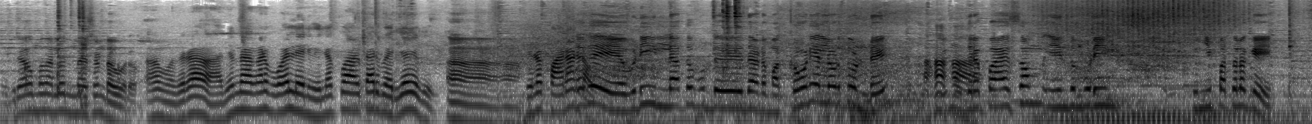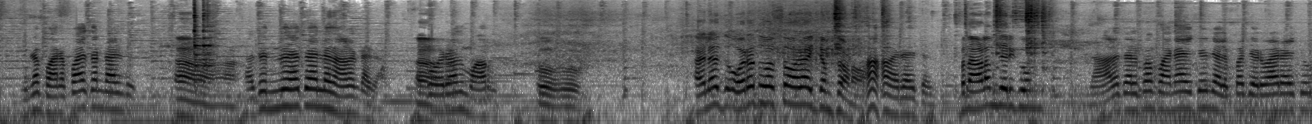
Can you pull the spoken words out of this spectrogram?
മുതിരാകുമ്പോ നല്ല ഉന്മേഷം ഉണ്ടാവുമല്ലോ. ആ മുതിര. ആദ്യം അങ്ങനെ പോയല്ലേ പിന്നെ ഇപ്പൊ ആൾക്കാർ പരിചയം പിന്നെ പന എവിടെയും ഇല്ലാത്ത ഫുഡ് ഇതാണ്. മക്രോണി എല്ലായിടത്തും ഉണ്ട്. മുതിരപ്പായസം ഈന്തും പൊടിയും കുഞ്ഞിപ്പത്തലൊക്കെ പിന്നെ പനപ്പായസം ഉണ്ടായിട്ടുണ്ട് അത് ഇന്നത്തെ അല്ല നാളെ ഉണ്ടാക്കാം ഓരോന്ന് മാറും. ഓ ഓ. ഓരോ ദിവസം ഓരോ ഐറ്റംസ് ആണോ? ഓരോ ഐറ്റംസ് അപ്പൊ നാളെ എന്തായിരിക്കും നാളെ ചിലപ്പോ പനായിട്ടും ചിലപ്പോ ചെറുപാരായിട്ടും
